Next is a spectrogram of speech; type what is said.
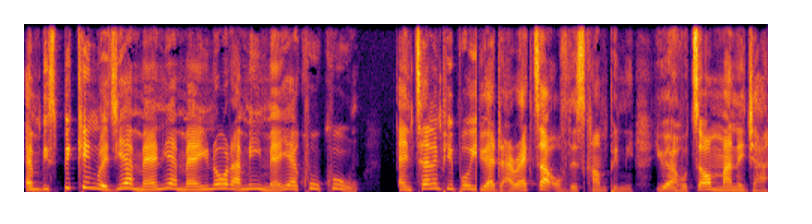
and be speaking with, yeah, man, yeah, man, you know what I mean, man, yeah, cool, cool and telling people you are director of this company, you are hotel manager,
